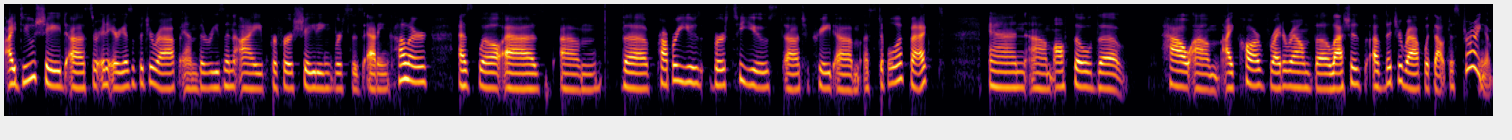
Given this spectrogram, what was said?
I do shade uh, certain areas of the giraffe, and the reason I prefer shading versus adding color, as well as um, the proper use, burst to use uh, to create um, a stipple effect, and um, also the how um, I carve right around the lashes of the giraffe without destroying them.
